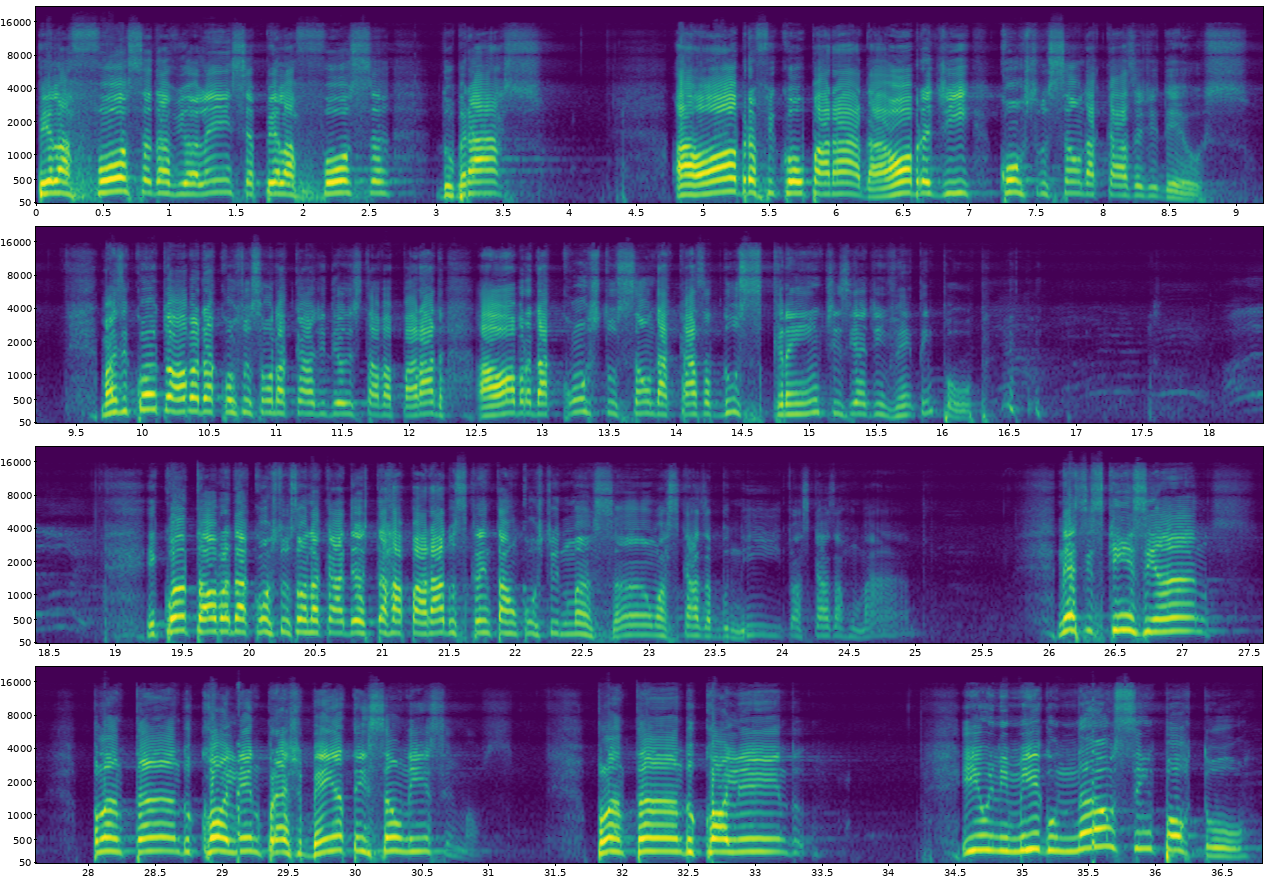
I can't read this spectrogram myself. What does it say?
Pela força da violência, pela força do braço, a obra ficou parada, a obra de construção da casa de Deus. Mas enquanto a obra da construção da casa de Deus estava parada, a obra da construção da casa dos crentes e adventem pouco. Enquanto a obra da construção da casa de Deus estava parada, os crentes estavam construindo mansão, as casas bonitas, as casas arrumadas. Nesses 15 anos, plantando, colhendo, preste bem atenção nisso, irmãos. Plantando, colhendo. E o inimigo não se importou.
